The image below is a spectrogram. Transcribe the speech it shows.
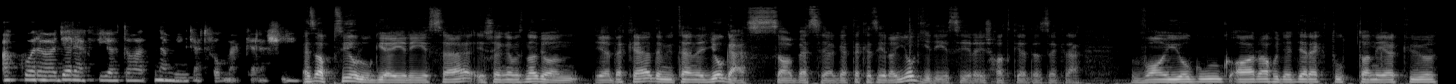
akkor a gyerek fiatal nem minket fog megkeresni. Ez a pszichológiai része, és engem ez nagyon érdekel, de miután egy jogásszal beszélgetek, ezért a jogi részére is hadd kérdezzek rá. Van jogunk arra, hogy a gyerek tudta nélkül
